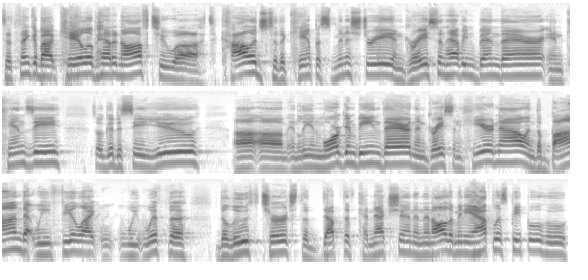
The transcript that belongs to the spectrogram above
to think about Caleb heading off to, uh, to college, to the campus ministry, and Grayson having been there, and Kinsey. So good to see you. Uh, um, and Lee and Morgan being there, and then Grayson here now, and the bond that we feel like we, with the, Duluth church, the depth of connection, and then all the Minneapolis people who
